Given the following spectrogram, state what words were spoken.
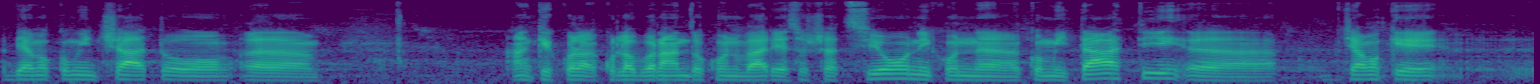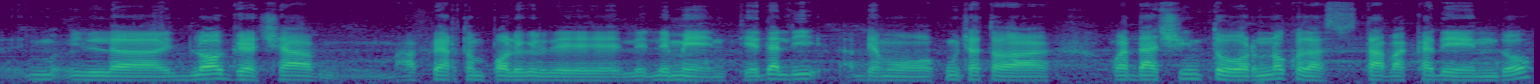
abbiamo cominciato eh, anche collaborando con varie associazioni, con comitati, uh, diciamo che il, il blog ci ha aperto un po' le, le, le, menti e da lì abbiamo cominciato a guardarci intorno cosa stava accadendo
